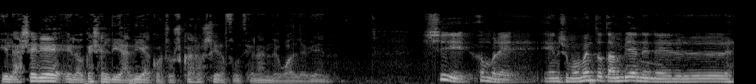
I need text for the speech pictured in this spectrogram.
y la serie en lo que es el día a día con sus casos sigue funcionando igual de bien. Sí, hombre, en su momento también en el,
